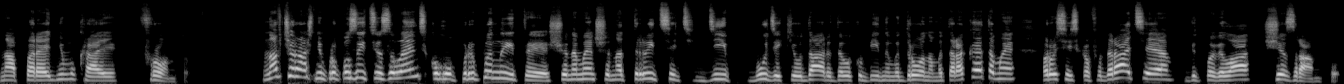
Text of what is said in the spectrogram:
на передньому краї фронту. На вчорашню пропозицію Зеленського припинити щонайменше на 30 діб будь-які удари далекобійними дронами та ракетами Російська Федерація відповіла ще зранку.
